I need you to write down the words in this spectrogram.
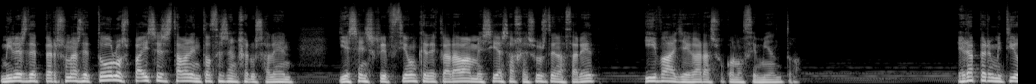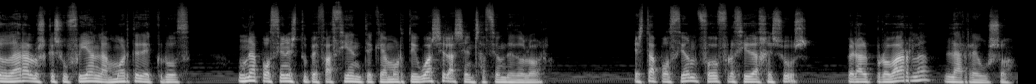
Miles de personas de todos los países estaban entonces en Jerusalén, y esa inscripción que declaraba Mesías a Jesús de Nazaret iba a llegar a su conocimiento. Era permitido dar a los que sufrían la muerte de cruz una poción estupefaciente que amortiguase la sensación de dolor. Esta poción fue ofrecida a Jesús, pero al probarla la rehusó.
